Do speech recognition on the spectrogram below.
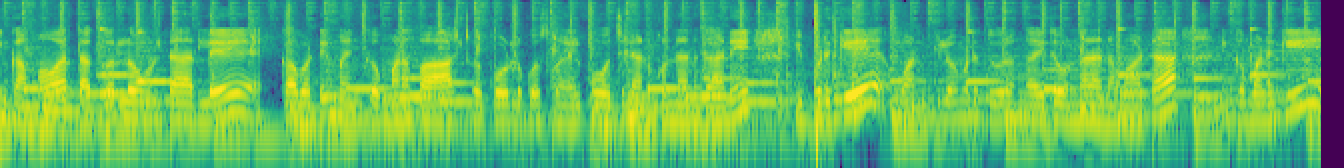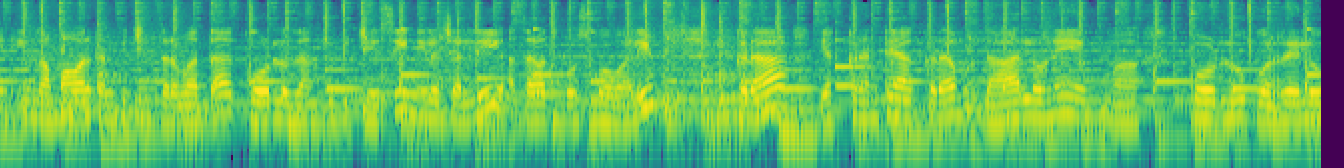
ఇంకా అమ్మవారు దగ్గరలో ఉంటారులే. కాబట్టి ఇంకా మనం ఫాస్ట్గా కోట్లు కోసుకొని వెళ్ళిపోవచ్చులే అనుకున్నాను కానీ ఇప్పటికే వన్ కిలోమీటర్ దూరంగా అయితే ఉన్నానన్నమాట. ఇంకా మనకి ఇంకా అమ్మవారు కనిపించిన తర్వాత కోడ్లు దాన్ని చూపించేసి నీళ్ళు చల్లి ఆ తర్వాత కోసుకోవాలి. ఇక్కడ ఎక్కడంటే అక్కడ దారిలోనే కోళ్ళు కోడ్లు గొర్రెలు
